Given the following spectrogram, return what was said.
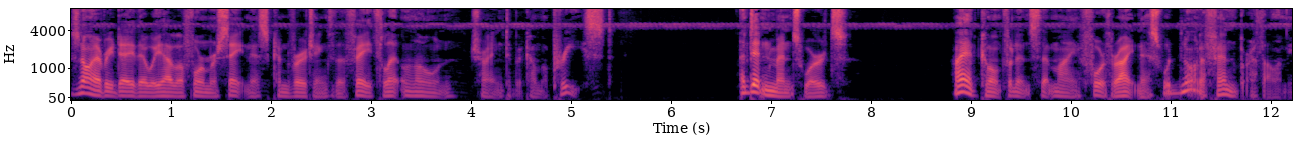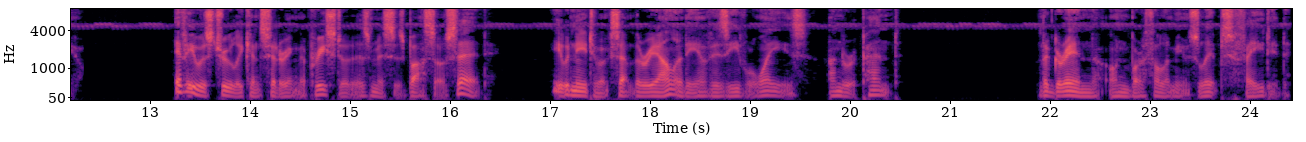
It's not every day that we have a former Satanist converting to the faith, let alone trying to become a priest. I didn't mince words. I had confidence that my forthrightness would not offend Bartholomew. If he was truly considering the priesthood as Mrs. Basso said, he would need to accept the reality of his evil ways and repent. The grin on Bartholomew's lips faded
